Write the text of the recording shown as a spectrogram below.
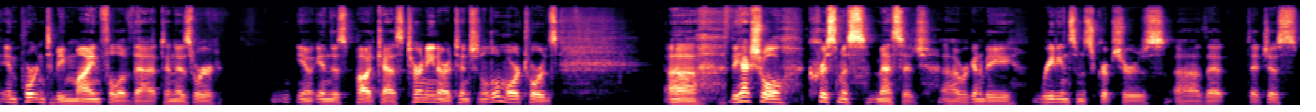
important to be mindful of that. And as we're, you know, in this podcast, turning our attention a little more towards uh, the actual Christmas message, uh, we're going to be reading some scriptures uh, that that just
